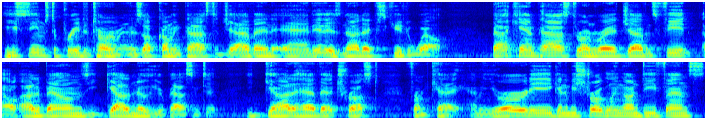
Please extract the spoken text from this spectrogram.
he seems to predetermine his upcoming pass to Javin, and it is not executed well. Backhand pass thrown right at Javin's feet, out, out of bounds. You got to know who you're passing to. You got to have that trust from K. I mean, you're already going to be struggling on defense.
